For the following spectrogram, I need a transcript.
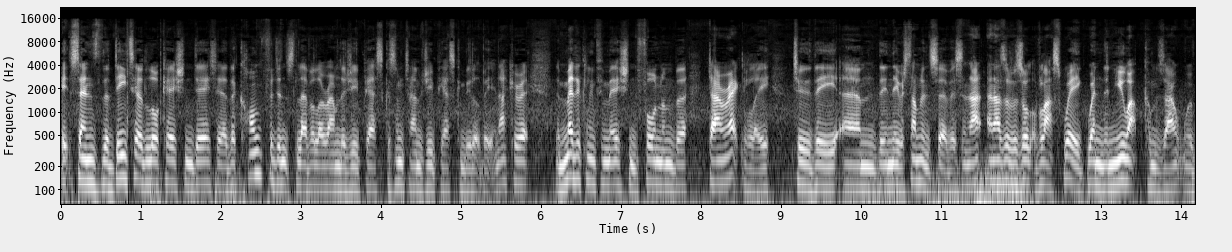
it sends the detailed location data, the confidence level around the GPS, because sometimes GPS can be a little bit inaccurate, the medical information, the phone number, directly to the, um, the nearest ambulance service. And, that, and, as a result of last week, when the new app comes out, we're,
